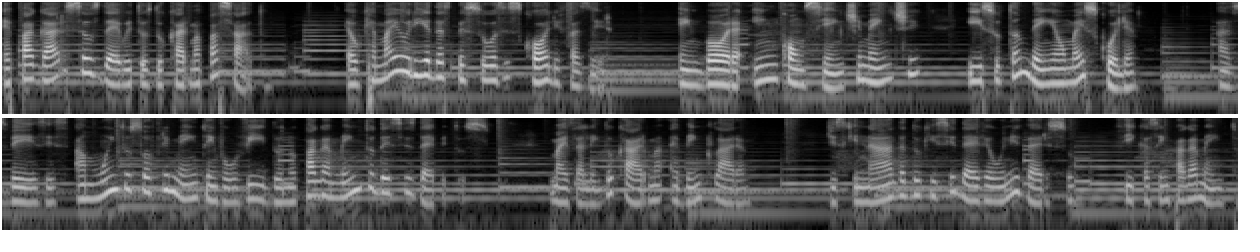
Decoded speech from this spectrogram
é pagar seus débitos do karma passado. É o que a maioria das pessoas escolhe fazer. Embora inconscientemente, isso também é uma escolha. Às vezes, há muito sofrimento envolvido no pagamento desses débitos, mas a lei do karma é bem clara diz que nada do que se deve ao universo fica sem pagamento.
